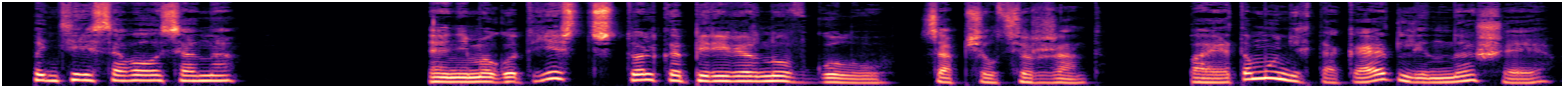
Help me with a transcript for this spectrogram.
— поинтересовалась она. «Они могут есть, только перевернув голову», — сообщил сержант. Поэтому у них такая длинная шея.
